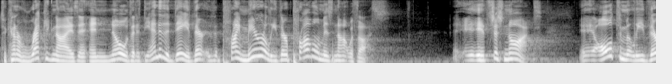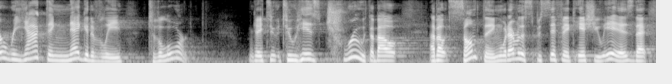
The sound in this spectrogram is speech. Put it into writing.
to kind of recognize and, know that at the end of the day, primarily their problem is not with us. It's just not. Ultimately, they're reacting negatively to the Lord, okay, to, to his truth about, about something, whatever the specific issue is, that,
